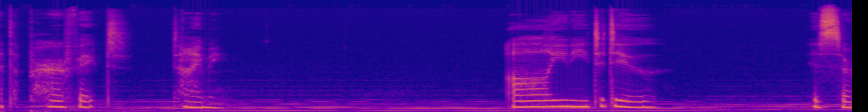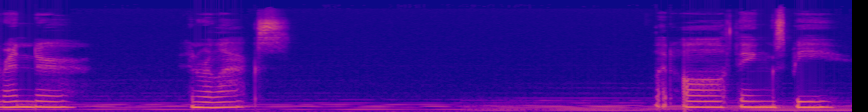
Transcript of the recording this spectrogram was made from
at the perfect timing. All you need to do is surrender and relax. Let all things be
